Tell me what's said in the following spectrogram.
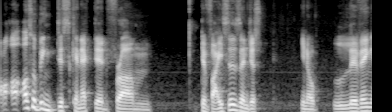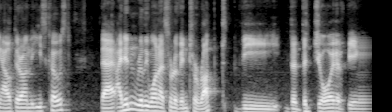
al- al- also being disconnected from devices and just you know living out there on the East Coast. That I didn't really want to sort of interrupt the the the joy of being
